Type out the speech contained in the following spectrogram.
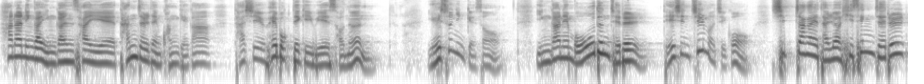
하나님과 인간 사이에 단절된 관계가 다시 회복되기 위해서는 예수님께서 인간의 모든 죄를 대신 짊어지고 십자가에 달려 희생제를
